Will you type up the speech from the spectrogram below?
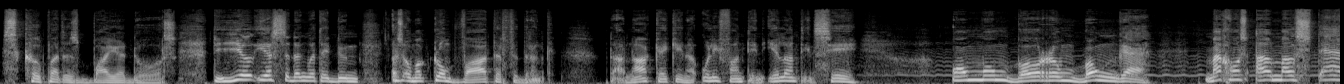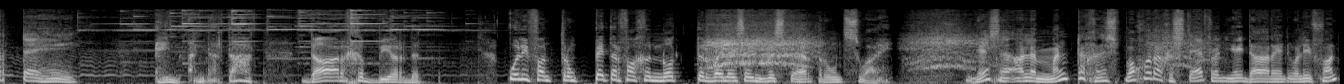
Skilpad is baie dors. Die heel eerste ding wat hy doen is om 'n klomp water te drink. Daarna kyk hy na olifant en eland en sê: "Omom borum bonga. Mag ons almal sterkte hê." En inderdaad, daar gebeur dit olifant trompeter van genot terwyl hy sy nuwe stert rondswaai. "Dis 'n allemintige spoggerige stert wat jy daar het, olifant.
